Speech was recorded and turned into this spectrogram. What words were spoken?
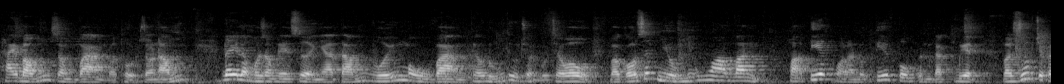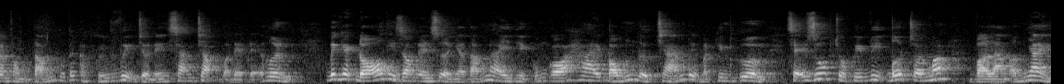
hai bóng, dòng vàng và thổi gió nóng. Đây là một dòng đèn sửa nhà tắm với màu vàng theo đúng tiêu chuẩn của châu Âu và có rất nhiều những hoa văn, họa tiết hoặc là nội tiết vô cùng đặc biệt và giúp cho căn phòng tắm của tất cả quý vị trở nên sang trọng và đẹp đẽ hơn. Bên cạnh đó thì dòng đèn sửa nhà tắm này thì cũng có hai bóng được tráng bề mặt kim cương sẽ giúp cho quý vị bớt chói mắt và làm ấm nhanh.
